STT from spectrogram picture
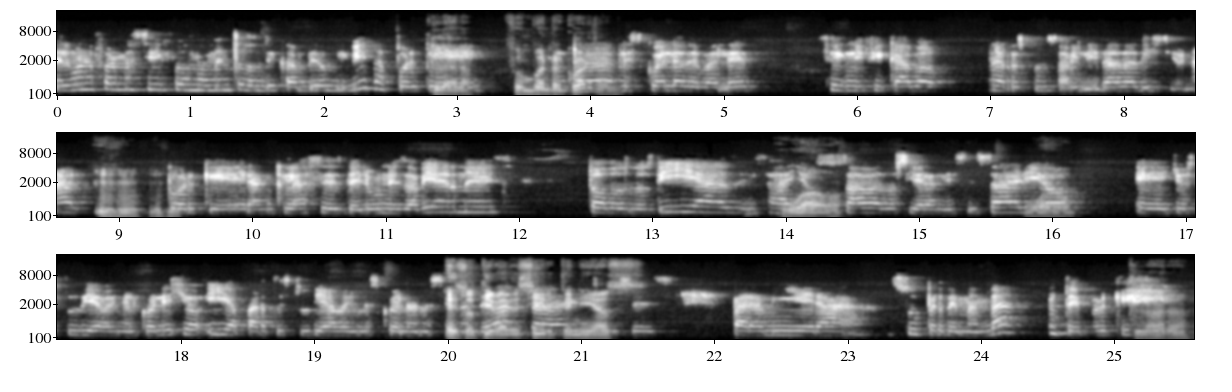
De alguna forma sí fue un momento donde cambió mi vida porque fue un buen recuerdo. La escuela de ballet significaba una responsabilidad adicional porque eran clases de lunes a viernes, todos los días, ensayos sábados si era necesario. Eh, yo estudiaba en el colegio y aparte estudiaba en la Escuela Nacional. Eso te iba a decir, tenías... para mí era súper demandante porque... Claro,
